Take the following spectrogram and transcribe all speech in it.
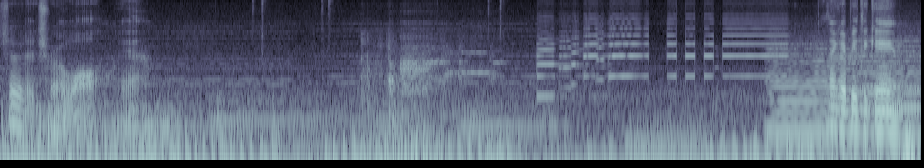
Should have throw a wall, yeah. I think I beat the game.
